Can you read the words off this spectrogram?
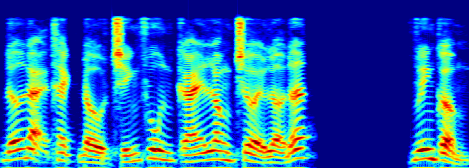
đỡ đại thạch đầu chính phun cái long trời lở đất. Vinh Cẩm.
